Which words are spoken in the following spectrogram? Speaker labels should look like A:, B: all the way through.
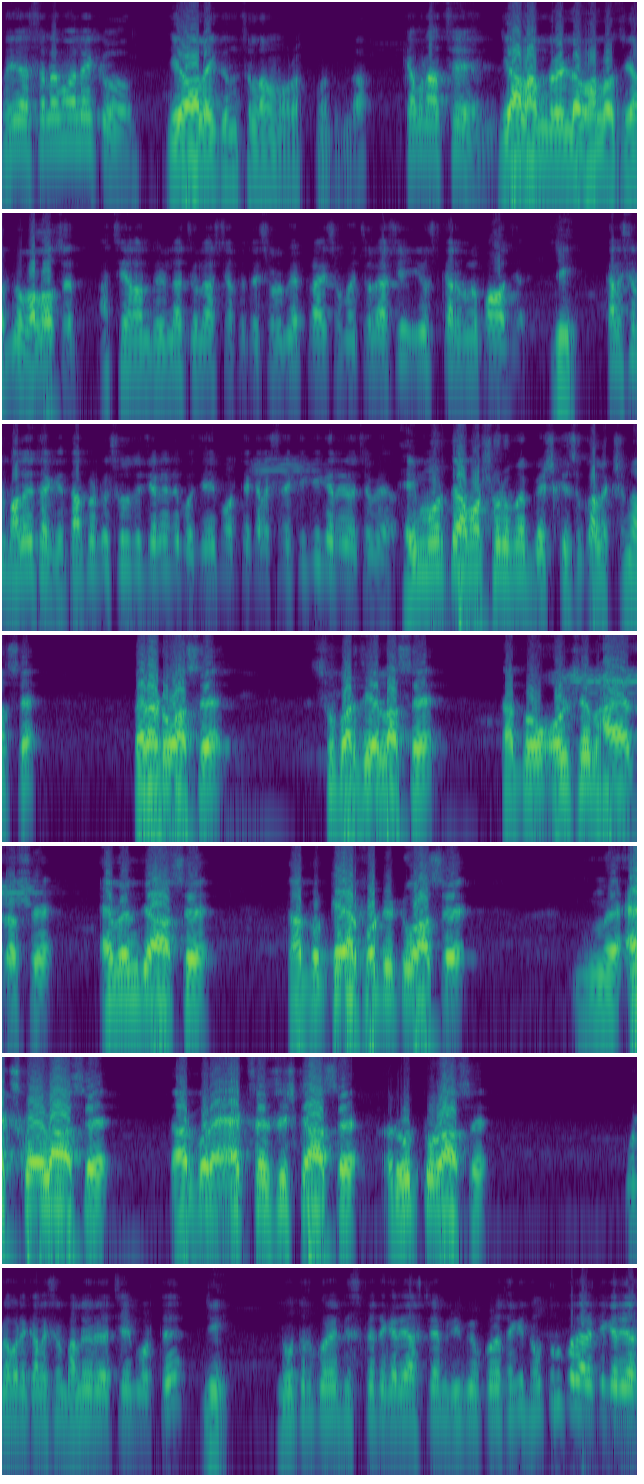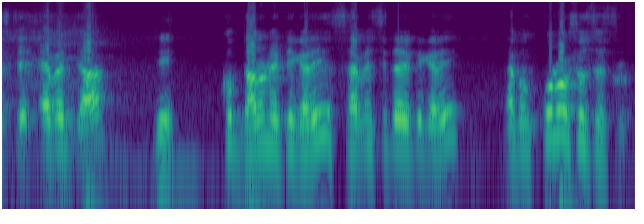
A: ভাইয়া আসসালামু আলাইকুম।
B: জি ওয়ালাইকুম সালাম রহমতুল্লাহ।
A: কেমন আছেন?
B: জি আলহামদুলিল্লাহ ভালো আছি। আপনি ভালো আছেন?
A: আছি আলহামদুলিল্লাহ চলে আসছি আপনাদের শোরুমে প্রায় সময় চলে আসি ইউজ পাওয়া যায়।
B: জি।
A: কালেকশন ভালোই থাকে। তারপর একটু শুরুতে জেনে নেব যে এই মুহূর্তে কালেকশনে কি কি গাড়ি রয়েছে ভাইয়া?
B: এই মুহূর্তে আমার শোরুমে বেশ কিছু কালেকশন আছে। প্যারাডো আছে সুপার জিএল আছে তারপর ওলসে ভায়াজ আছে অ্যাভেঞ্জা আছে তারপর কেয়ার ফর্টি টু আছে এক্স কয়লা আছে তারপরে এক্স এসিস্টা আছে রুট টুর আছে।
A: মোটামুটি কালেকশন ভালোই রয়েছে এই মুহূর্তে।
B: জি।
A: নতুন করে ডিসপ্লেতে গাড়ি আসলে আমি রিভিউ করে থাকি। নতুন করে আরেকটি গাড়ি আসছে অ্যাভেঞ্জার
B: জি।
A: খুব দারুণ একটি গাড়ি সেভেন সিটার একটি গাড়ি এবং পনেরোশো সিসি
